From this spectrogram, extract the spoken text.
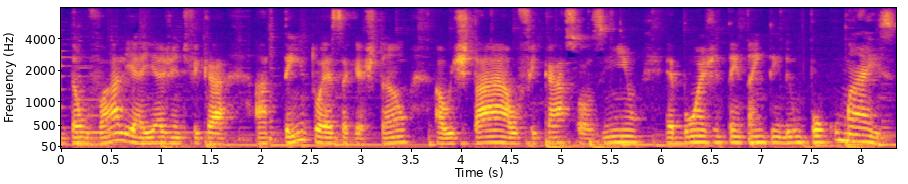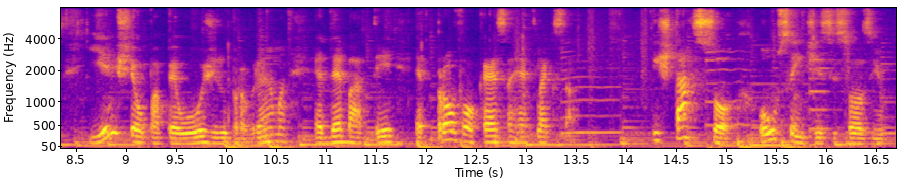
Então vale aí a gente ficar atento a essa questão, ao estar, ao ficar sozinho. É bom a gente tentar entender um pouco mais. E este é o papel hoje do programa, é debater, é provocar essa reflexão. Estar só ou sentir-se sozinho,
